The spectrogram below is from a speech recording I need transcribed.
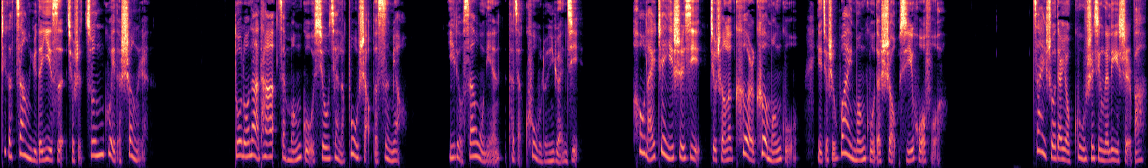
这个藏语的意思就是尊贵的圣人。多罗纳他在蒙古修建了不少的寺庙。一六三五年，他在库伦圆寂。后来这一世系就成了柯尔克蒙古，也就是外蒙古的首席活佛。再说点有故事性的历史吧。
